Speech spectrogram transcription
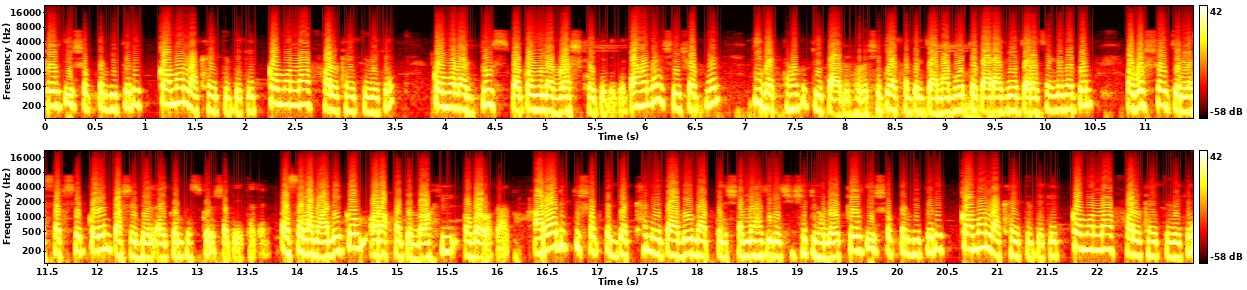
কেউ যদি স্বপ্নের ভিতরে কমলা খাইতে দেখে, কমলা ফল খাইতে দেখে, কমলার জুস বা কমলার রস খাইতে দেখে, তাহলে সেই স্বপ্নের কি ব্যাখ্যা হবে, কি তাবির হবে, সেটি আপনাদের জানাব। তো তার আগে যারা চ্যানেলে নতুন, অবশ্যই চ্যানেল সাবস্ক্রাইব করেন, পাশে বেল আইকন প্রেস করে সাথেই থাকেন। আসসালামু আলাইকুম ওয়া রাহমাতুল্লাহি ওয়া বারাকাতুহু। আরও আরেকটি স্বপ্নের ব্যাখ্যা নিয়ে তাবির আপনাদের সামনে হাজির হয়েছি, সেটি হলো, কেউ যদি স্বপ্নের ভিতরে কমলা খাইতে দেখে, কমলা ফল খাইতে দেখে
